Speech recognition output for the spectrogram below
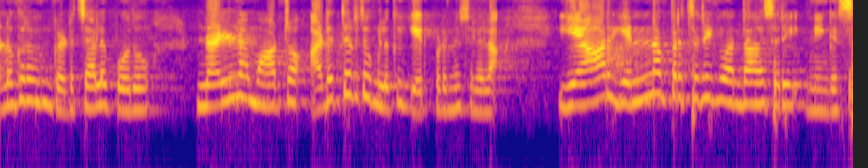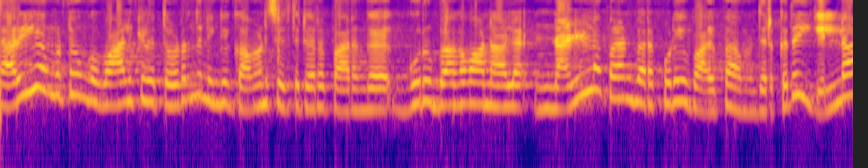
அனுகிரகம் கிடைச்சாலே போதும். நல்ல மாற்றம் அடுத்தடுத்து உங்களுக்கு ஏற்படும்னு சொல்லலாம். யார் என்ன பிரச்சனைக்கு வந்தாலும் சரி நீங்கள் சரியாக மட்டும் உங்கள் வாழ்க்கையில் தொடர்ந்து நீங்கள் கவனம் செலுத்திட்டு வர பாருங்கள் குரு பகவானால் நல்ல பலன் வரக்கூடிய வாய்ப்பு அமைந்திருக்குது. எல்லா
